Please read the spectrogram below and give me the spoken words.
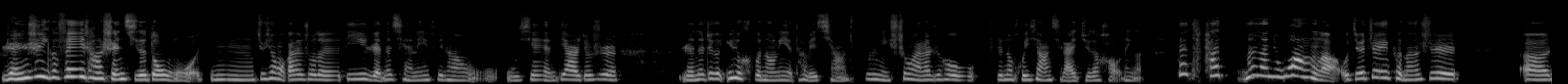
人是一个非常神奇的动物，嗯，就像我刚才说的，第一，人的潜力非常无限；第二，就是人的这个愈合能力也特别强，就是你生完了之后，真的回想起来觉得好那个，但他慢慢就忘了。我觉得这也可能是。呃，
